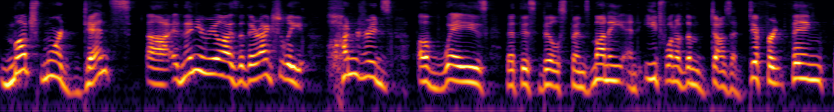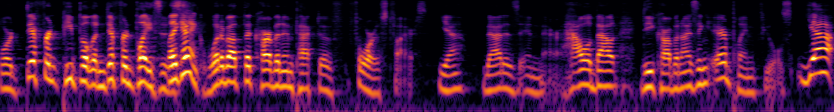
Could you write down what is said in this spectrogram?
much more dense. Uh, and then you realize that there are actually hundreds of ways that this bill spends money, and each one of them does a different thing for different people in different places. Like, Hank, what about the carbon impact of forest fires? Yeah, that is in there. How about decarbonizing airplane fuels? Yeah,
